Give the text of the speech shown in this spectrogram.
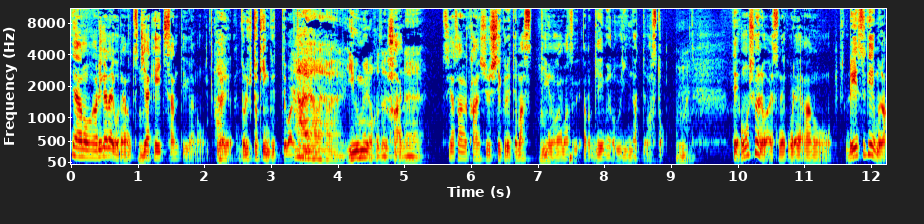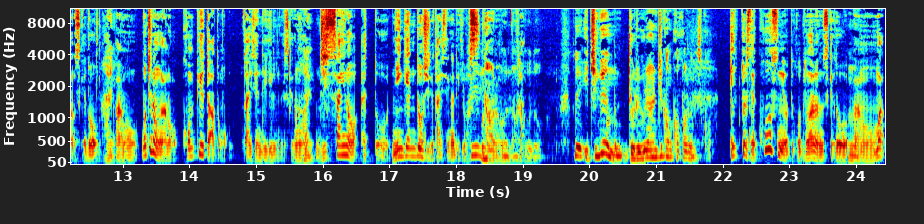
で、あの、ありがたいことに、あの、土屋圭一さんっていう、あの、いわゆるドリフトキングって言われてる、はいはいはい。有名な方ですよね。はい土屋さんが監修してくれてますっていうのが、まず、あの、ゲームの売りになってますと。で、面白いのがですね、これ、あの、レースゲームなんですけど、はい。あの、もちろん、あの、コンピューターとも対戦できるんですけども、はい。実際の、えっと、人間同士で対戦ができます。なるほど、なるほど。で、1ゲームどれぐらいの時間かかるんですか？えっとですね、コースによって異なるんですけど、あの、まあ、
